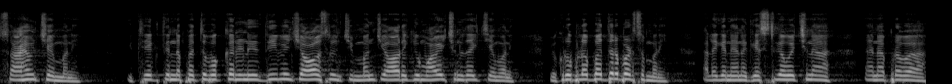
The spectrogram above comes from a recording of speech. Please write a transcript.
సహాయం చేయమని. ఈ కేక్ తిన్న ప్రతి ఒక్కరిని దీవించి ఆశ్రయించి మంచి ఆరోగ్యం ఆయుష్ను దయచేయమని. మీ కృపలో భద్రపరచమని. అలాగే నేను గెస్ట్గా వచ్చిన ఆయన ప్రభా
